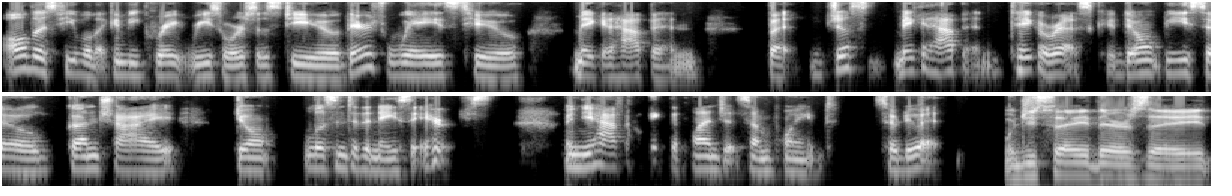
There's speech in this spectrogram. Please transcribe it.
all those people that can be great resources to you. There's ways to make it happen but just make it happen. Take a risk. Don't be so gun shy. Don't listen to the naysayers. And you have to take the plunge at some point. So do it. Would you say there's a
